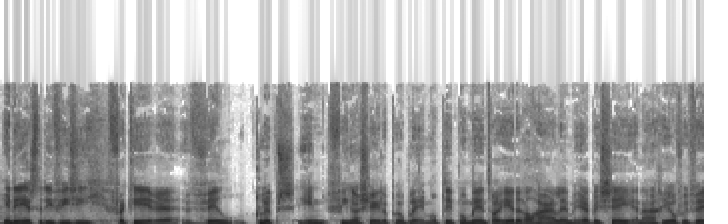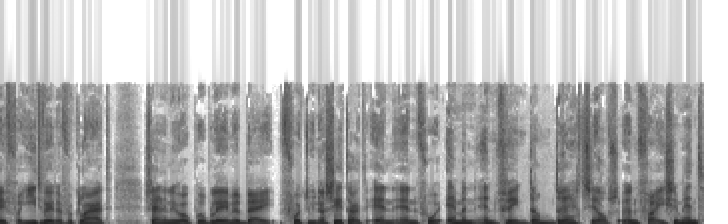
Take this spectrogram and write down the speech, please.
In de eerste divisie verkeren veel clubs in financiële problemen. Op dit moment waar eerder al Haarlem, RBC en AGOVV failliet werden verklaard... zijn er nu ook problemen bij Fortuna Sittard. En, en voor Emmen en Veendam dreigt zelfs een faillissement.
